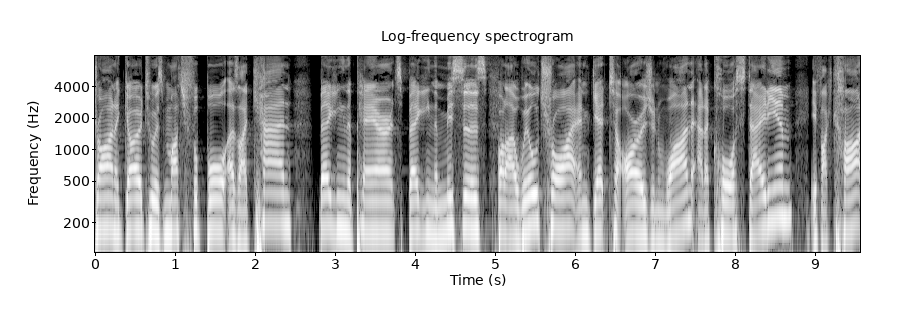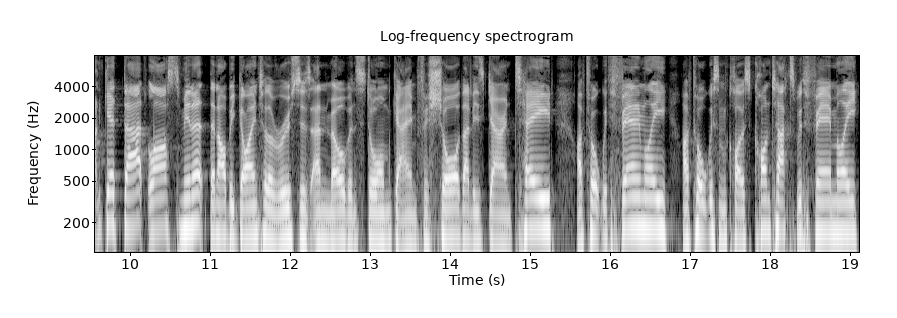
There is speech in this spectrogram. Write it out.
trying to go to as much football as I can begging the parents, begging the missus, but I will try and get to Origin 1 at Accor Stadium. If I can't get that last minute, then I'll be going to the Roosters and Melbourne Storm game for sure. That is guaranteed. I've talked with family, I've talked with some close contacts with family.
